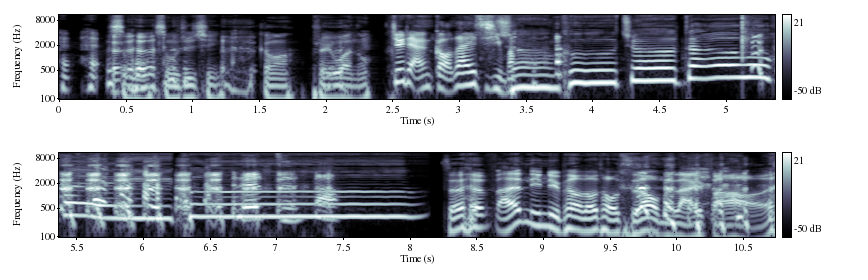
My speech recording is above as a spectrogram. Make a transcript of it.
什么什么剧情？干嘛？Play one 哦，就两个搞在一起吗？想哭就当我会哭。这反正你女朋友都投资，让我们来一发好了。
